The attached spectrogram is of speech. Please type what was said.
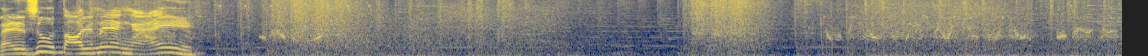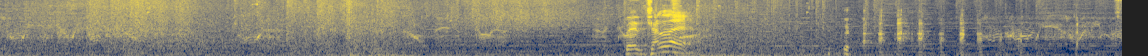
นายจะสู้ต่อจะได้ยังไง เป็นฉันแหละโค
